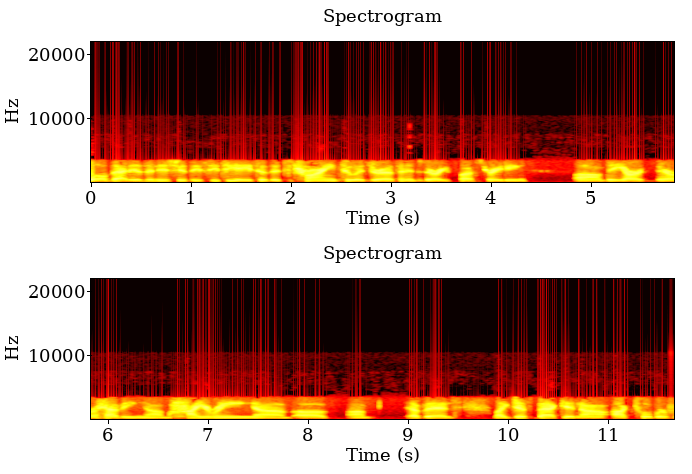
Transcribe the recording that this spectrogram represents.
Well, that is an issue the CTA says it's trying to address, and it's very frustrating. Uh, they are they are having um, hiring um, uh, um, events. Like just back in uh, October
